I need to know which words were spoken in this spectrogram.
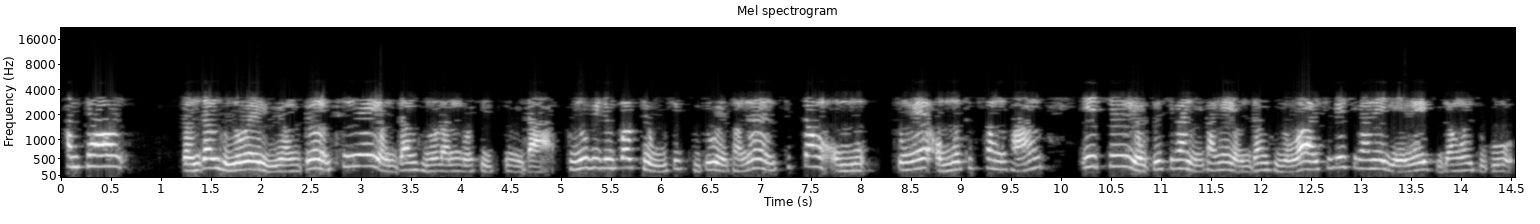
한편 연장 근로의 유형 중 특례 연장 근로라는 것이 있습니다. 근로기준법 제59조에서는 특정 업종의 업무 특성상 일주일 12시간 이상의 연장 근로와 휴게 시간의 예외 규정을 두고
